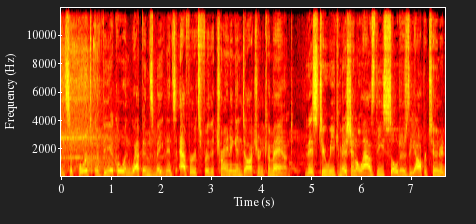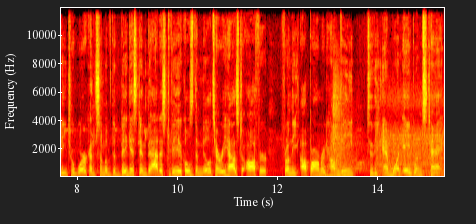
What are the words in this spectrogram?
in support of vehicle and weapons maintenance efforts for the Training and Doctrine Command. This two-week mission allows these soldiers the opportunity to work on some of the biggest and baddest vehicles the military has to offer, from the up-armored Humvee to the M1 Abrams tank.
